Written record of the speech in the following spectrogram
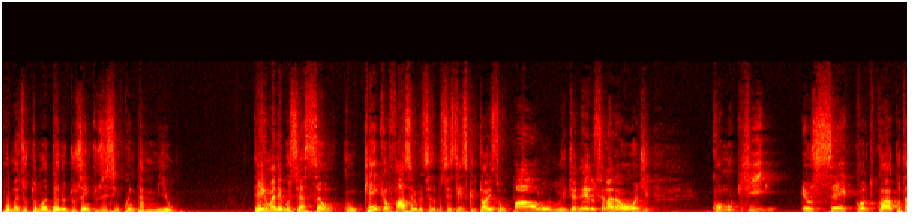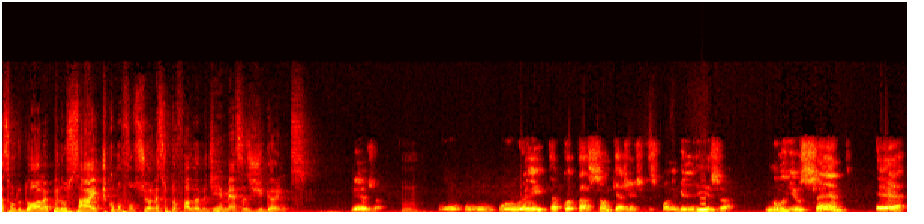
Pô, mas eu tô mandando 250 mil. Tem uma negociação? Com quem que eu faço a negociação? Vocês têm escritório em São Paulo, Rio de Janeiro, sei lá na onde. Como que eu sei quanto, qual é a cotação do dólar pelo site? Como funciona se eu estou falando de remessas gigantes? Veja, hum. o, o, o rate, a cotação que a gente disponibiliza no YouSend é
